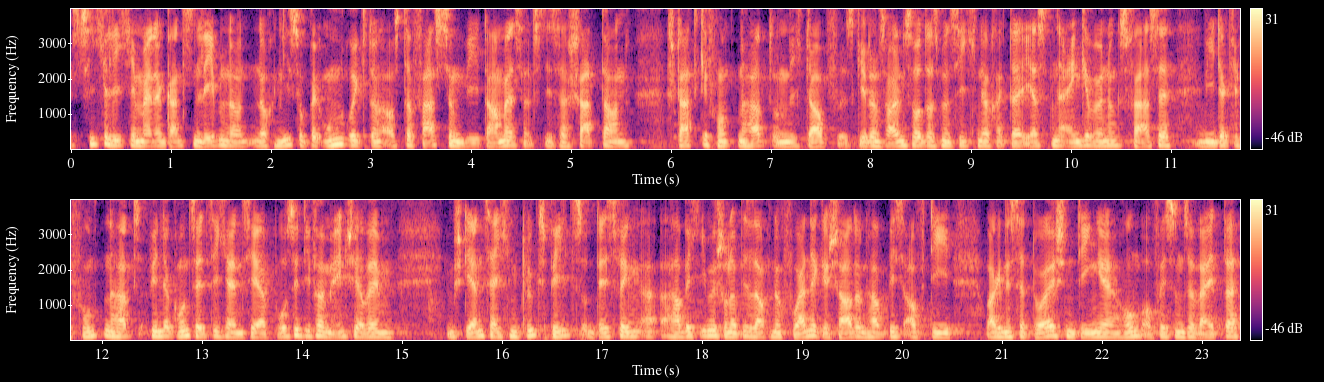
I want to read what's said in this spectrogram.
sicherlich in meinem ganzen Leben noch nie so beunruhigt und aus der Fassung wie damals, als dieser Shutdown stattgefunden hat. Und ich glaube, es geht uns allen so, dass man sich nach der ersten Eingewöhnungsphase wieder gefunden hat. Ich bin ja grundsätzlich ein sehr positiver Mensch, aber im im Sternzeichen Glückspilz und deswegen äh, habe ich immer schon ein bisschen auch nach vorne geschaut und habe bis auf die organisatorischen Dinge, Homeoffice und so weiter,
